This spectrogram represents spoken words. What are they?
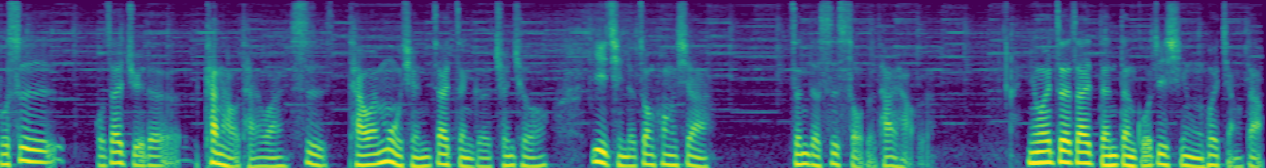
不是我在觉得看好台湾，是台湾目前在整个全球疫情的状况下，真的是守得太好了，因为这在等等国际新闻会讲到。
